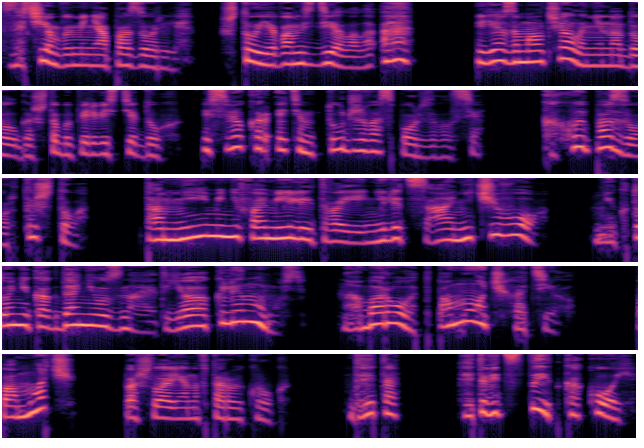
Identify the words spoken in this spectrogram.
Зачем вы меня опозорили? Что я вам сделала, а? Я замолчала ненадолго, чтобы перевести дух, и свёкор этим тут же воспользовался. «Какой позор, ты что? Там ни имени, фамилии твоей, ни лица, ничего. Никто никогда не узнает, я клянусь. Наоборот, помочь хотел». «Помочь?» — пошла я на второй круг. «Да это... это ведь стыд какой!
